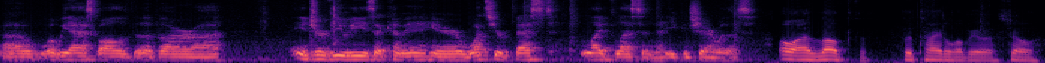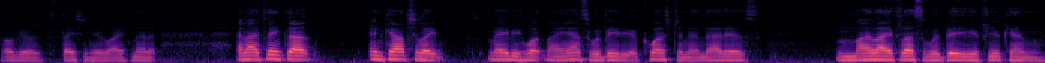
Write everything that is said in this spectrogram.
uh, what we ask all of, of our uh, interviewees that come in here what's your best life lesson that you can share with us? Oh, I love the, the title of your show, of your station here, Life Minute. And I think that encapsulates maybe what my answer would be to your question, and that is my life lesson would be if you can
